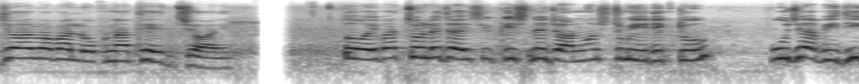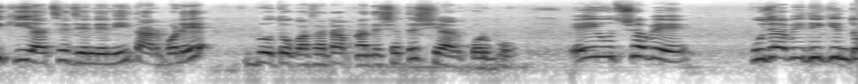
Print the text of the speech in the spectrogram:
জয় বাবা লোকনাথের জয়। তো এবার চলে যাই শ্রীকৃষ্ণের জন্মাষ্টমীর একটু পূজা বিধি কী আছে জেনে নিই, তারপরে ব্রত কথাটা আপনাদের সাথে শেয়ার করব। এই উৎসবে পূজা বিধি কিন্তু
